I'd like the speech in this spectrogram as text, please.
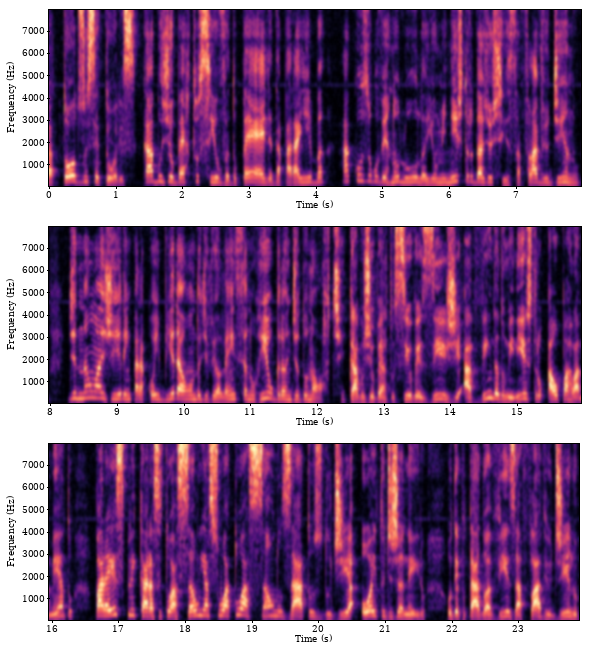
a todos os setores. Cabo Gilberto Silva, do PL da Paraíba, acusa o governo Lula e o ministro da Justiça, Flávio Dino, de não agirem para coibir a onda de violência no Rio Grande do Norte. Cabo Gilberto Silva exige a vinda do ministro ao parlamento para explicar a situação e a sua atuação nos atos do dia 8 de janeiro. O deputado avisa a Flávio Dino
